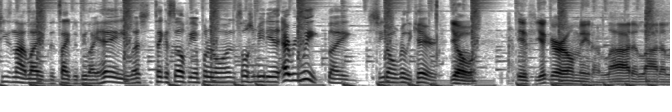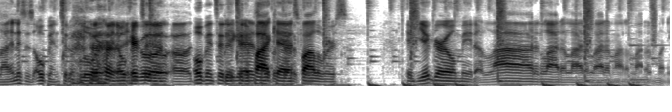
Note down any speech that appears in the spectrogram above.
She's not like the type to be like, hey, let's take a selfie and put it on social media every week. Like she don't really care. Yo, So, if your girl made a lot, a lot, a lot, and this is open to the floor and open Here to go, the, uh, open to the, to the podcast followers. If your girl made a lot, a lot, a lot, a lot, a lot, a lot of money,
